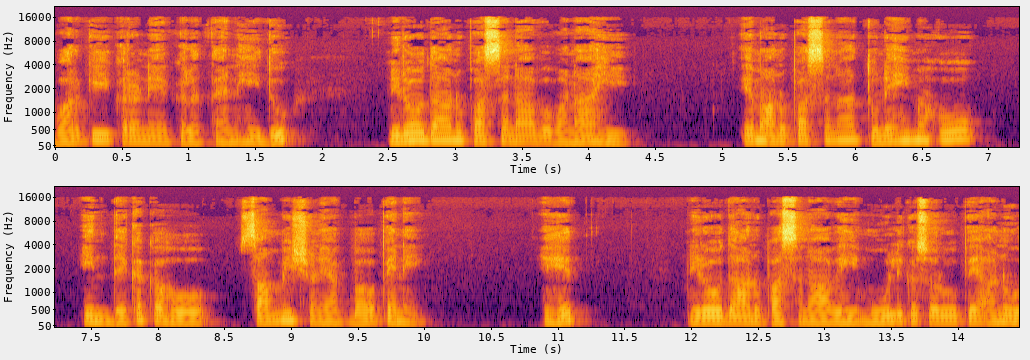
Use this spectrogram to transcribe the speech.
වර්ගීකරණය කළ තැන්හිදු නිරෝධානුපස්සනාව වනාහි එම අනුපස්සනා තුනෙහිම හෝ ඉන් දෙකක හෝ සම්මිශ්‍රණයක් බව පෙනේ. එහෙත් නිරෝධානුපස්සනාවෙහි මූලික ස්වરૂපය අනුව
